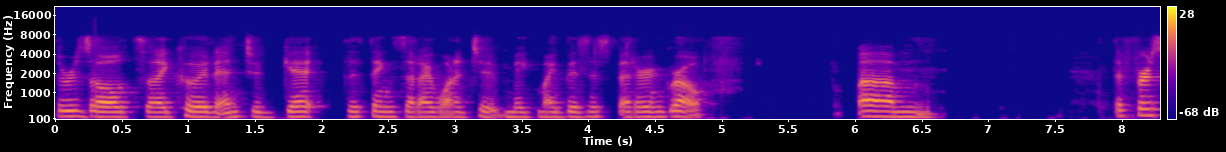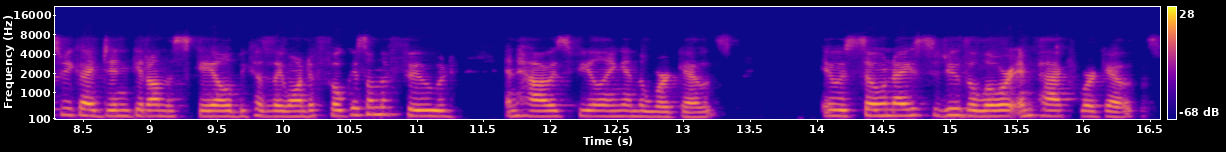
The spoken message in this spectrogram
the results that I could and to get the things that I wanted to make my business better and grow. Um, the first week I didn't get on the scale because I wanted to focus on the food and how I was feeling in the workouts. It was so nice to do the lower impact workouts.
